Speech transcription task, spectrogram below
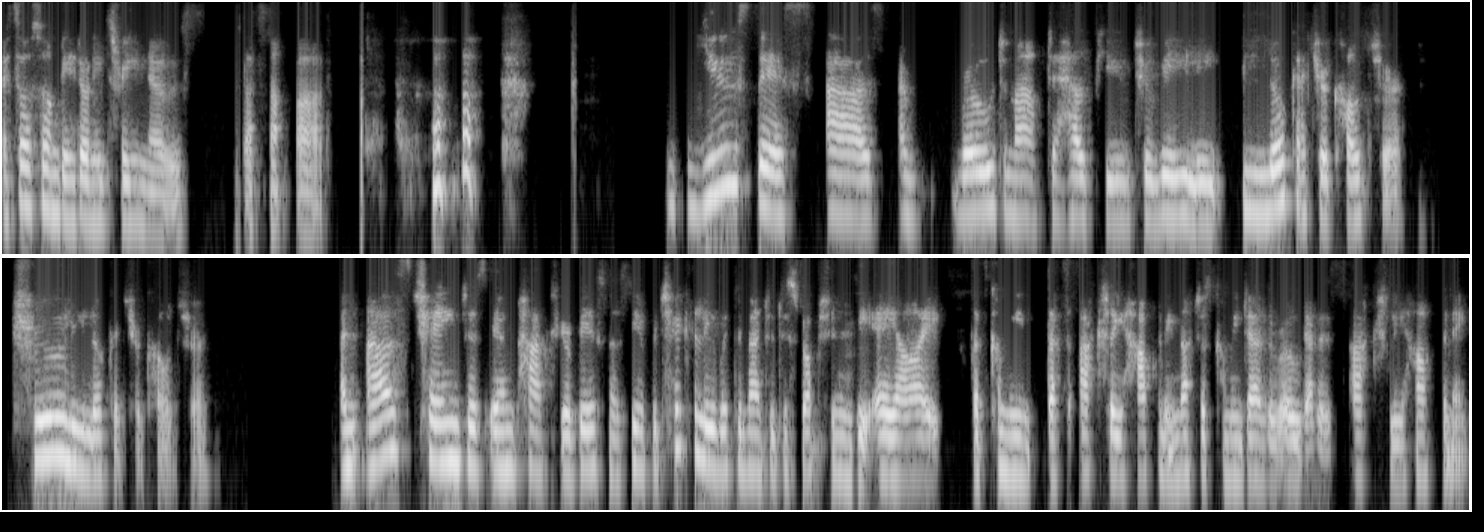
I saw somebody had only three no's. That's not bad. Use this as a roadmap to help you to really look at your culture, truly look at your culture. And as changes impact your business, you know, particularly with the amount of disruption in the AI that's coming, that's actually happening, not just coming down the road, that is actually happening.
